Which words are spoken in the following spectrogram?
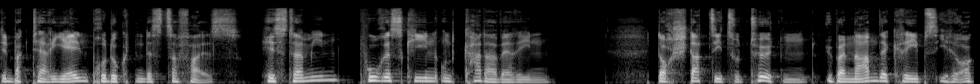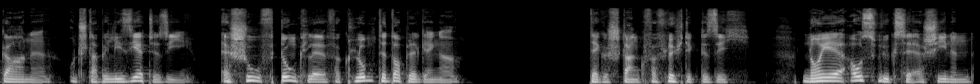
den bakteriellen Produkten des Zerfalls, Histamin, Puriskin und Kadaverin. Doch statt sie zu töten, übernahm der Krebs ihre Organe und stabilisierte sie. Er schuf dunkle, verklumpte Doppelgänger. Der Gestank verflüchtigte sich. Neue Auswüchse erschienen,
